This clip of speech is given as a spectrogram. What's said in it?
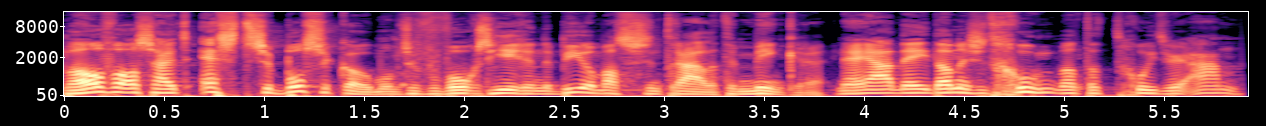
behalve als ze uit Estse bossen komen om ze vervolgens hier in de biomassacentrale te minkeren. Nou ja, nee, dan is het groen, want dat groeit weer aan.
